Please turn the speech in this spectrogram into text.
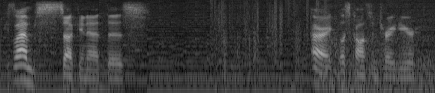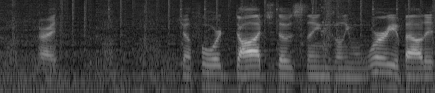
Because I'm sucking at this. Alright, let's concentrate here. Alright. Jump forward, dodge those things, don't even worry about it.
